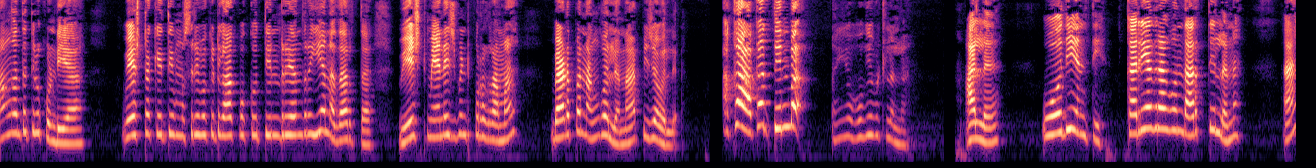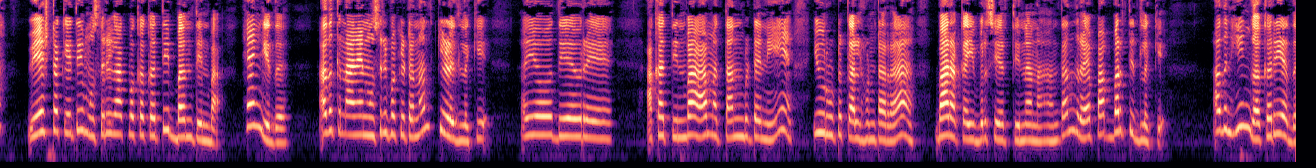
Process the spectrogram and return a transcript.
ಹಂಗಂತ ತಿಳ್ಕೊಂಡಿಯಾ? ವೇಸ್ಟ್ ಆಕೈತಿ, ಮುಸ್ರಿ ಬಕೆಟ್ಗೆ ಹಾಕ್ಬೇಕು, ತಿನ್ರಿ ಅಂದ್ರೆ ಏನದ ಅರ್ಥ? ವೇಸ್ಟ್ ಮ್ಯಾನೇಜ್ಮೆಂಟ್ ಪ್ರೋಗ್ರಾಮ ಬೇಡಪ್ಪ ನಂಗೂ ಅಲ್ಲ ನಾ ಪಿಜಾವಲ್ಲೇ ಅಕ್ಕ ಅಕ್ಕ, ತಿನ್ಬಾ. ಅಯ್ಯೋ, ಹೋಗಿಬಿಟ್ಲಲ್ಲ. ಅಲ್ಲ ಓದಿ ಅಂತಿ. ಕರಿಯೋದ್ರಾಗ ಒಂದು ಅರ್ಥ ಇಲ್ಲನ? ಆ? ವೇಸ್ಟ್ ಆಕೈತಿ ಮುಸ್ರಿಗೆ ಹಾಕ್ಬೇಕಾಕತಿ ಬಂದು ತಿನ್ಬ. ಹೆಂಗಿದೆ? ಅದಕ್ಕೆ ನಾನೇನು ಮುಸ್ರಿ ಬಕೆಟನ ಅಂತ ಕೇಳಿದ್ಲಕ್ಕಿ ಅಯ್ಯೋ ದೇವ್ರೇ, ಅಕ್ಕ ತಿನ್ಬಾ ಮತ್ತೆ ಅಂದ್ಬಿಟ್ಟೆ ನೀ ಇವ್ರು ಊಟಕ್ಕೆ ಅಲ್ಲಿ ಹೊಂಟಾರ ಬಾರಕ್ಕ ಇಬ್ರು ಸೇರಿ ತಿನ್ನೋಣ ಅಂತಂದ್ರೆ ಪಾಪ ಬರ್ತಿದ್ಲಕ್ಕಿ ಅದನ್ನ ಹಿಂಗ ಕರಿಯದ?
